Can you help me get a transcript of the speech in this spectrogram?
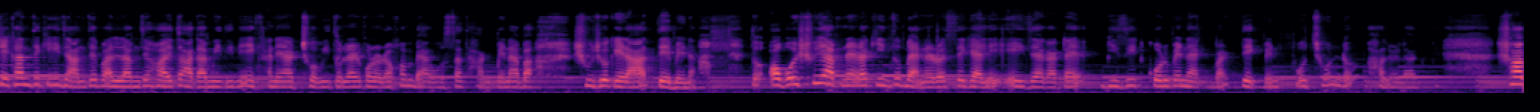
সেখান থেকেই জানতে পারলাম যে হয়তো আগামী দিনে এখানে আর ছবি তোলার কোনো রকম ব্যবস্থা থাকবে না বা সুযোগ এরা দেবে না। তো অবশ্যই আপনারা কিন্তু বেনারসে গেলে এই জায়গাটায় ভিজিট করবেন একবার, দেখবেন প্রচণ্ড ভালো লাগবে। সব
